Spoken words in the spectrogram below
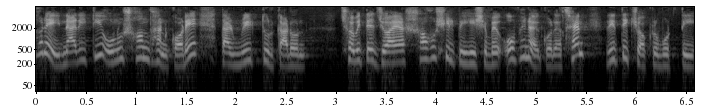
ধরেই নারীটি অনুসন্ধান করে তার মৃত্যুর কারণ। ছবিতে জয়ার সহশিল্পী হিসেবে অভিনয় করেছেন ঋতিক চক্রবর্তী।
